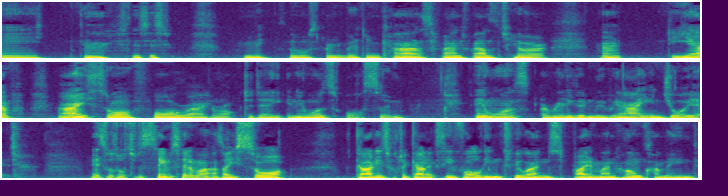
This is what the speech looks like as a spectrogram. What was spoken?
Hey guys, this is Mixels Birthday Cars Fan Files Tour. And yep, I saw Thor Ragnarok today and it was awesome. It was a really good movie I enjoyed it. This was also the same cinema as I saw Guardians of the Galaxy Volume 2 and Spider-Man Homecoming.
